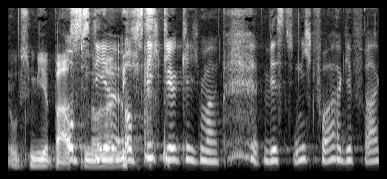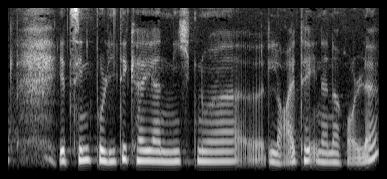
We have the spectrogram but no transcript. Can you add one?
ob es mir dir, oder nicht. Ob es dich glücklich macht, wirst du nicht vorher gefragt. Jetzt sind Politiker ja nicht nur Leute in einer Rolle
